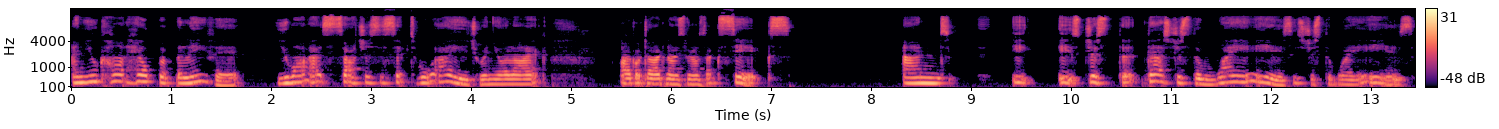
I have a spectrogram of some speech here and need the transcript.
and you can't help but believe it. You are at such a susceptible age when you're like, I got diagnosed when I was like six. And it, it's just that that's just the way it is. It's just the way it is.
